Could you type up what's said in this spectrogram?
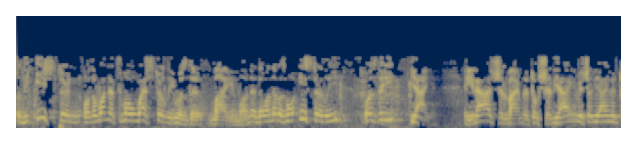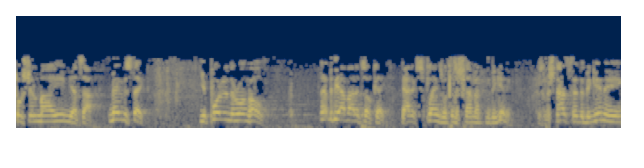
So the eastern, or the one that's more westerly, was the mayim one, and the one that was more easterly was the yayin. עילה של מים לתוך של יין ושל יין לתוך של מים יצא. Made a mistake. You put it in the wrong hole. But the about it's okay. That explains what the Mishnah meant in the beginning. Because Mishnah said at the beginning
